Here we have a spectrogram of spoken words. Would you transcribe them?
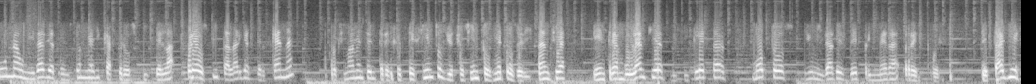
una unidad de atención médica prehospitalaria cercana, aproximadamente entre 700 y 800 metros de distancia, entre ambulancias, bicicletas, motos y unidades de primera respuesta detalles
